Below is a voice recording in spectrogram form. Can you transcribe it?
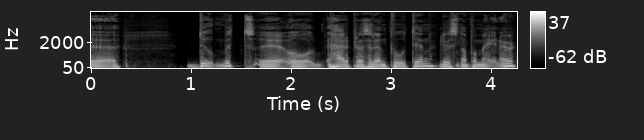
uh, dumt, uh, och herr president Putin, lyssna på mig nu.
